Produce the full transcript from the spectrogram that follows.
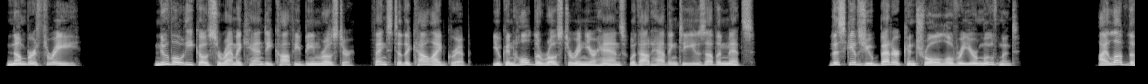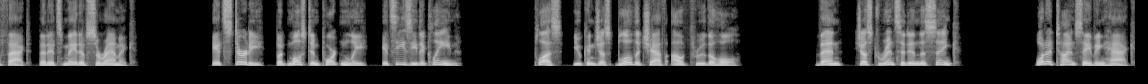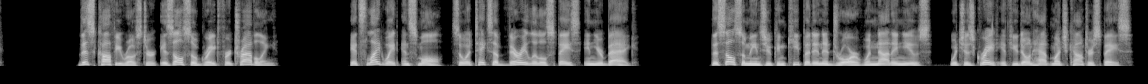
Number 3. Nuvo Eco Ceramic Handy Coffee Bean Roaster. Thanks to the cowhide grip, you can hold the roaster in your hands without having to use oven mitts. This gives you better control over your movement. I love the fact that it's made of ceramic. It's sturdy, but most importantly, it's easy to clean. Plus, you can just blow the chaff out through the hole. Then, just rinse it in the sink. What a time saving hack! This coffee roaster is also great for traveling. It's lightweight and small, so it takes up very little space in your bag. This also means you can keep it in a drawer when not in use, which is great if you don't have much counter space.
